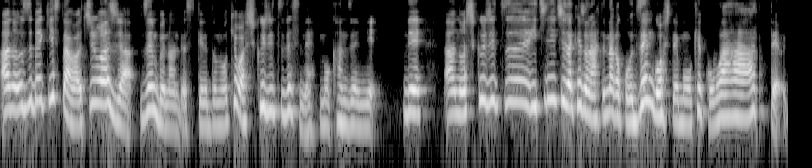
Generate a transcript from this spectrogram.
あのウズベキスタンは中央アジア全部なんですけれども今日は祝日ですねもう完全に。であの祝日1日だけじゃなくてなんかこう前後してもう結構わーって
